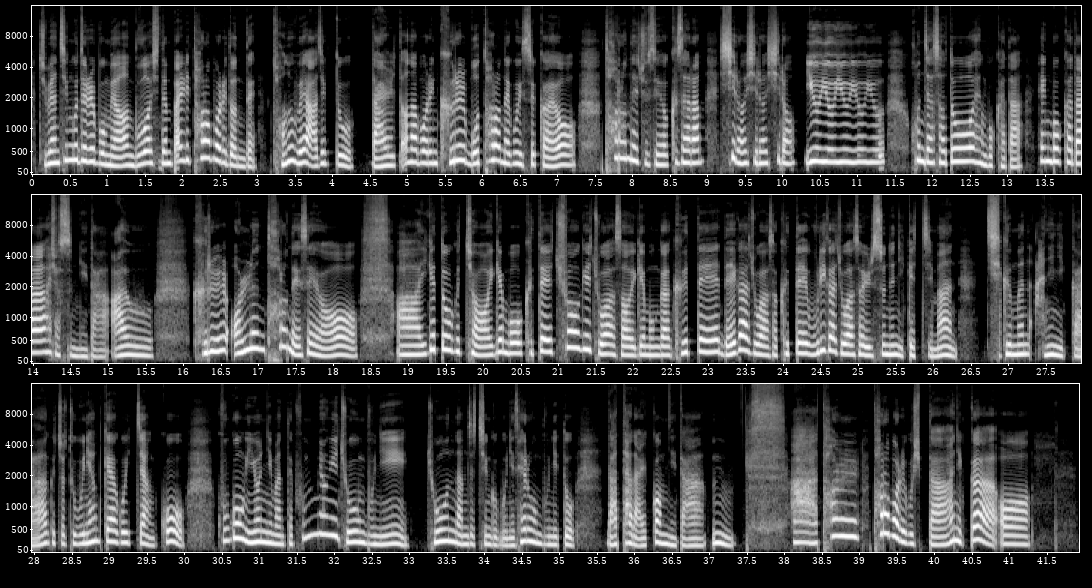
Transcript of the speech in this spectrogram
주변 친구들을 보면 무엇이든 빨리 털어버리던데 저는 왜 아직도 날 떠나버린 그를 못 털어내고 있을까요? 털어내주세요. 그 사람 싫어 싫어 싫어 유유유유유 혼자서도 행복하다 행복하다 하셨습니다. 아유 그를 얼른 털어내세요. 아 이게 또 그쵸 이게 뭐 그때 추억이 좋아서 이게 뭔가 그때 내가 좋아서 그때 우리가 좋아서일 수는 있겠지만 지금은 아니니까 그쵸 두 분이 함께하고 있지 않고 9025님한테 분명히 좋은 분이 좋은 남자친구분이, 새로운 분이 또 나타날 겁니다. 음. 아, 털, 털어버리고 싶다 하니까, 어,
